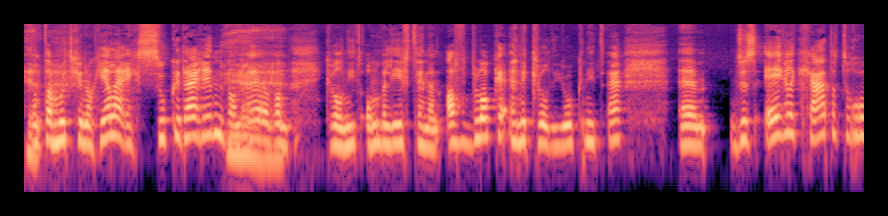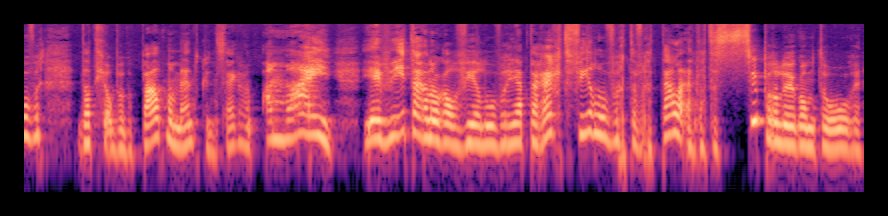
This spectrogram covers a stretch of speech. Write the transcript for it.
Want dan moet je nog heel erg zoeken daarin, van, hè, van ik wil niet onbeleefd zijn en afblokken en ik wil die ook niet. Hè. Um, dus eigenlijk gaat het erover dat je op een bepaald moment kunt zeggen van amai, jij weet daar nogal veel over. Je hebt daar echt veel over te vertellen. En dat is superleuk om te horen.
